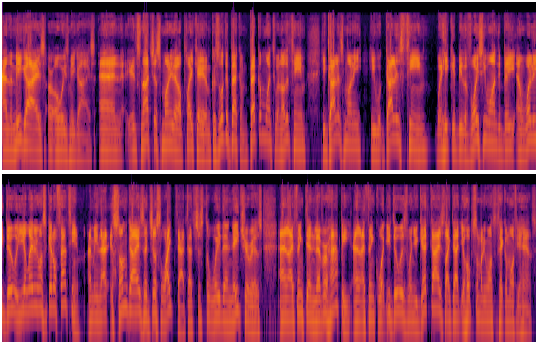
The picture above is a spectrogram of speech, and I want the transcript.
and the me guys are always me guys. And it's not just money that'll placate him. Because look at Beckham. Beckham went to another team. He got his money. He got his team where he could be the voice he wanted to be. And what did he do? A year later, he wants to get off that team. I mean, that some guys are just like that. That's just the way their nature is. And I think they're never happy. And I think what you do is when you get guys like that, you hope somebody wants to take them off your hands.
